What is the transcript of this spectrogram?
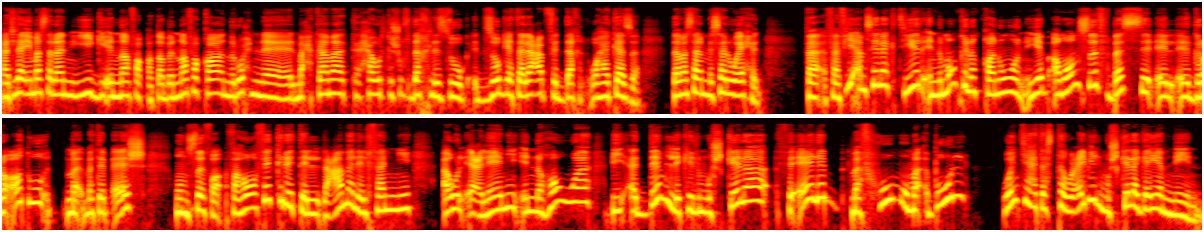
هتلاقي مثلا يجي النفقة طب النفقة نروح المحكمة تحاول تشوف دخل الزوج الزوج يتلاعب في الدخل وهكذا. ده مثلا مثال واحد. ففي أمثلة كتير إن ممكن القانون يبقى منصف بس إجراءاته ما تبقاش منصفة. فهو فكرة العمل الفني أو الإعلامي إن هو بيقدم لك المشكلة في قالب مفهوم ومقبول وانت هتستوعبي المشكلة جاية منين.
